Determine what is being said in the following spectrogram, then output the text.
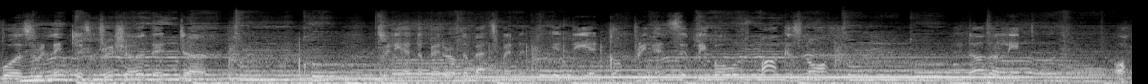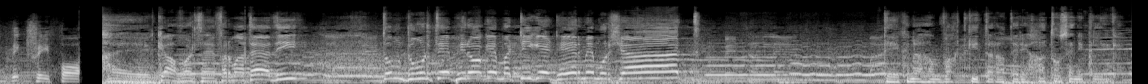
Was relentless pressure that uh, really had the better of the batsman in the end. Comprehensively bowled Marcus North. Another lead of victory for. क्या वर्ड्स हैं फरमाता है अदी तुम ढूंढते फिरोगे मट्टी के ढेर में मुर्शद देखना हम वक्त की तरह तेरे हाथों से निकलेंगे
